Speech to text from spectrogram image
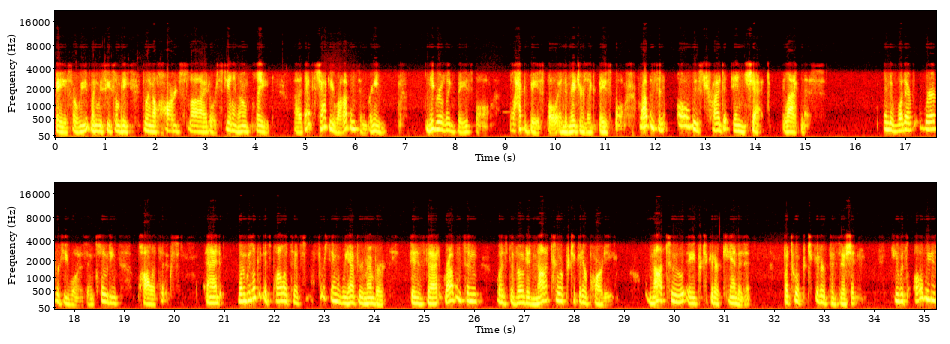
base, or we, when we see somebody doing a hard slide or stealing home plate, uh, that's Jackie Robinson bringing Negro League Baseball, black baseball into Major League Baseball. Robinson always tried to inject blackness into whatever wherever he was, including politics. And when we look at his politics, first thing we have to remember is that Robinson was devoted not to a particular party, not to a particular candidate, but to a particular position. He was always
